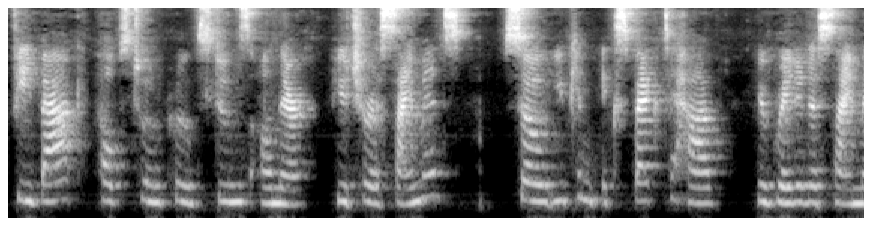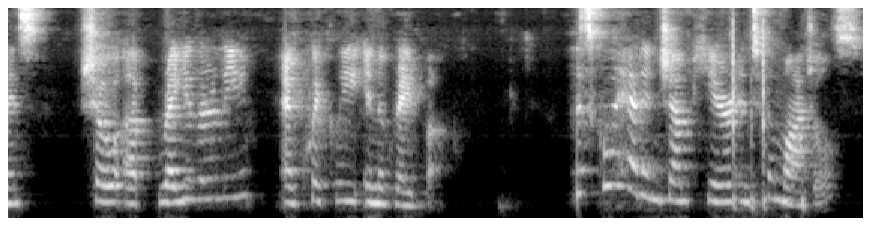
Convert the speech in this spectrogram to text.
feedback helps to improve students on their future assignments. So you can expect to have your graded assignments show up regularly and quickly in the gradebook. Let's go ahead and jump here into the modules.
